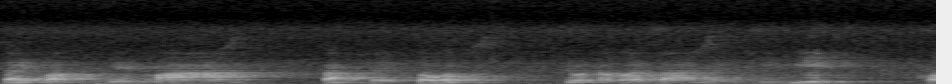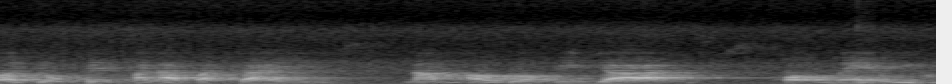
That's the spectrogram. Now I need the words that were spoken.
ได้บำเพ็ญมาตั้งแต่ต้นจนอวสานแห่งชีวิต ขอจงเป็นคณะปัจจัยนำเอาดวงวิญญาณ ของแม่วิค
